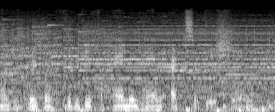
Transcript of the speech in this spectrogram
Alright, 103.53 for hand in hand exhibition.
